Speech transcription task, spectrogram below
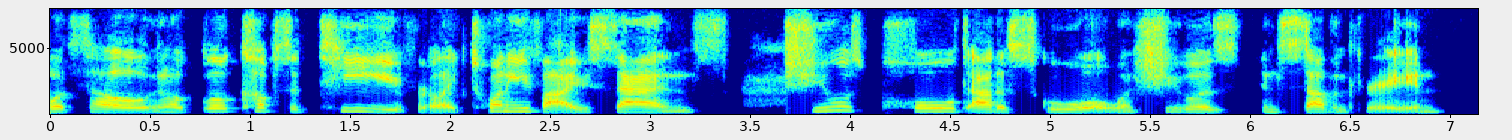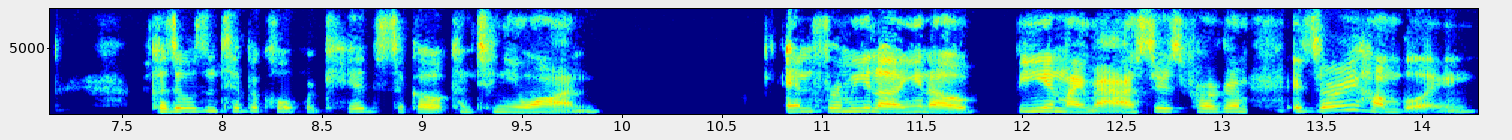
would sell, you know, little cups of tea for like 25 cents. She was pulled out of school when she was in seventh grade because it wasn't typical for kids to go continue on. And for me to, you know, be in my master's program, it's very humbling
